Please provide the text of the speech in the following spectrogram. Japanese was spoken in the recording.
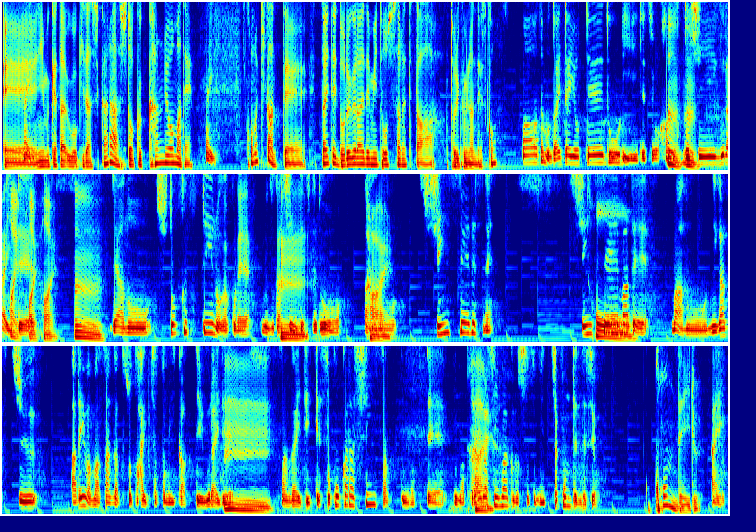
えーはいに向けた動き出しから取得完了まで、はいこの期間って大体どれぐらいで見通しされてた取り組みなんですか？ああ、でも大体予定通りですよ。半年ぐらいで。はいはいはいうん。で、あの、取得っていうのがこれ難しいんですけど、あの、はい。申請ですね。申請まで、まあ、あの、2月中、あるいはまあ3月ちょっと入っちゃってもいいかっていうぐらいでうん。考えていて、そこから審査っていうのって、今、プライバシーマークの施設めっちゃ混んでんですよ。混んでいる。はい。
